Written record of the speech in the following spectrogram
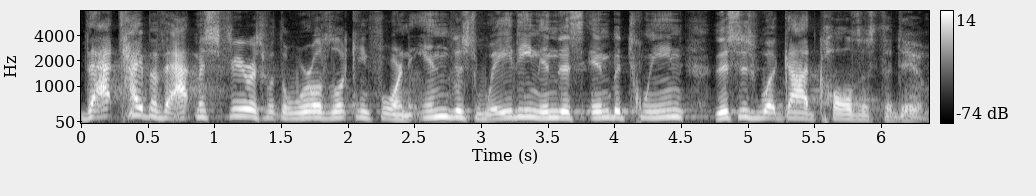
That type of atmosphere is what the world's looking for. And in this waiting, in this in between, this is what God calls us to do.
